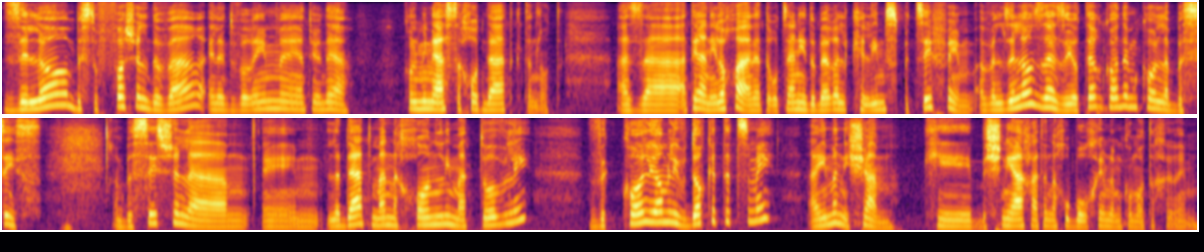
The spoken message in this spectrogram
זה לא, בסופו של דבר, אלה דברים, אה, אתה יודע, כל מיני הסחות דעת קטנות. אז תראה, אני לא יכולה, אתה רוצה, אני אדבר על כלים ספציפיים, אבל זה לא זה, זה יותר קודם כל הבסיס. הבסיס של ה, um, לדעת מה נכון לי, מה טוב לי, וכל יום לבדוק את עצמי, האם אני שם. כי בשנייה אחת אנחנו בורחים למקומות אחרים.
